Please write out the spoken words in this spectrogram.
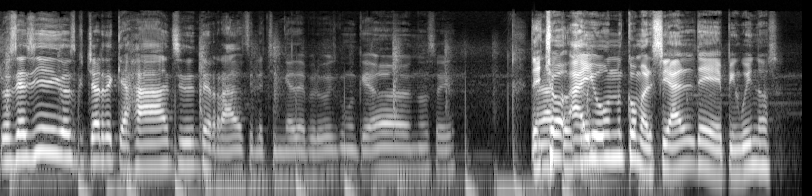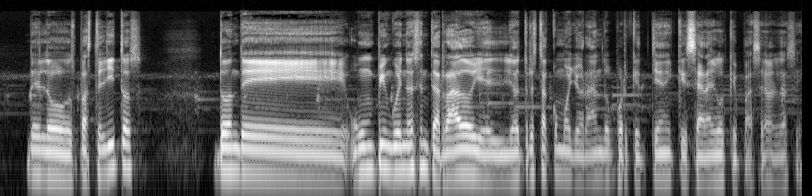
o sea, sí a escuchar de que, ajá, han sido enterrados y la chingada, pero es como que, ah, no sé. De Una hecho, cosa- hay un comercial de pingüinos, de los pastelitos, donde un pingüino es enterrado y el otro está como llorando porque tiene que ser algo que pase o algo así.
